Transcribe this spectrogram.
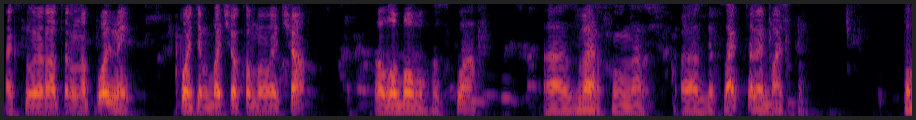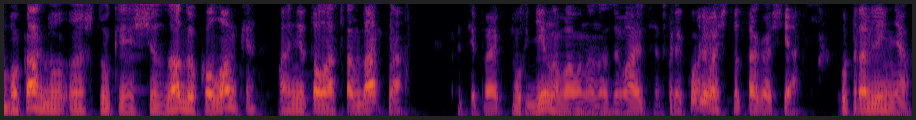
акселератор напольний, потім бачок омивача, е, лобового скла. Зверху у нас дефлектори, бачите. По боках штуки, ще ззаду колонки. Магнітола стандартна, типу як двохдінова вона називається. Прикурювач тут також є управління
